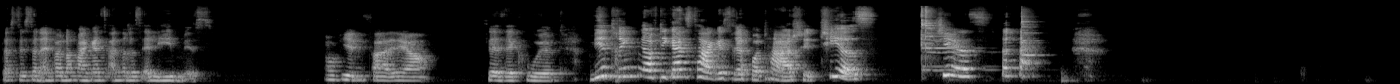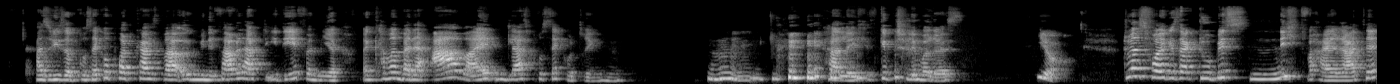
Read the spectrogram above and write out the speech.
dass das dann einfach nochmal ein ganz anderes Erleben ist. Auf jeden Fall, ja. Sehr, sehr cool. Wir trinken auf die Ganztagesreportage. Cheers! Cheers! Also dieser Prosecco-Podcast war irgendwie eine fabelhafte Idee von mir. Dann kann man bei der Arbeit ein Glas Prosecco trinken. Mhm. Herrlich, es gibt Schlimmeres. Ja. Du hast vorher gesagt, du bist nicht verheiratet.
